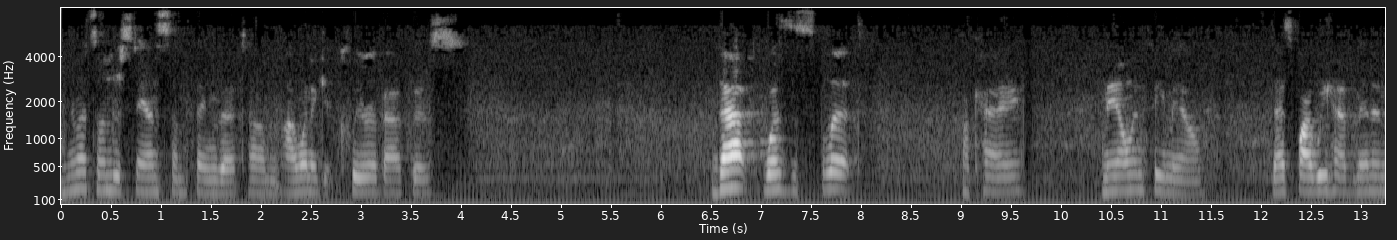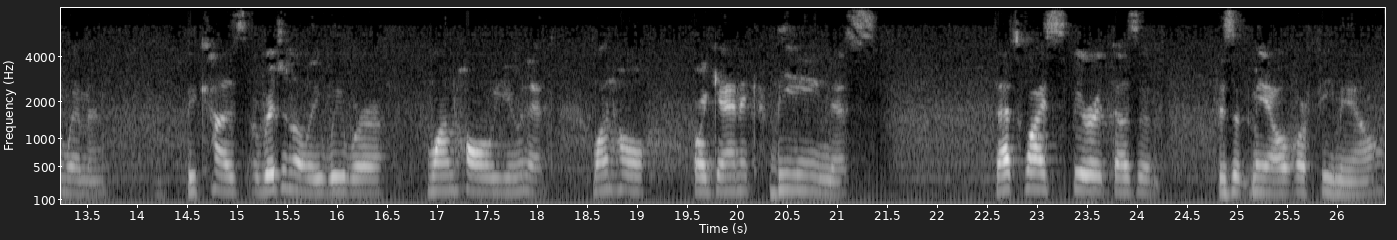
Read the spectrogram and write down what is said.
And let's understand something that um, I want to get clear about this. That was the split, okay? Male and female. That's why we have men and women. Because originally we were one whole unit one whole organic beingness. That's why spirit doesn't isn't male or female.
